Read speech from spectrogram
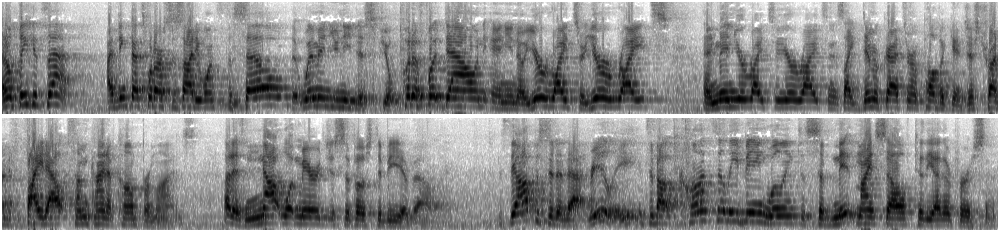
I don't think it's that. I think that's what our society wants to sell. That women, you need to feel put a foot down, and you know your rights are your rights, and men, your rights are your rights. And it's like Democrats and Republicans just trying to fight out some kind of compromise. That is not what marriage is supposed to be about. It's the opposite of that, really. It's about constantly being willing to submit myself to the other person.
